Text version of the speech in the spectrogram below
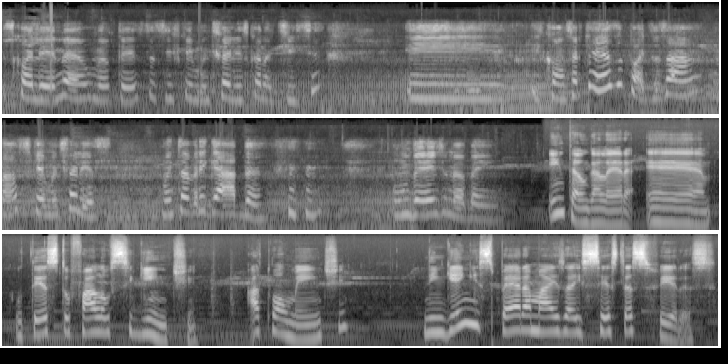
escolher né, o meu texto, assim, fiquei muito feliz com a notícia. E, e com certeza pode usar. Nossa, fiquei muito feliz. Muito obrigada. Um beijo, meu bem. Então, galera, é, o texto fala o seguinte: atualmente, ninguém espera mais as sextas-feiras.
